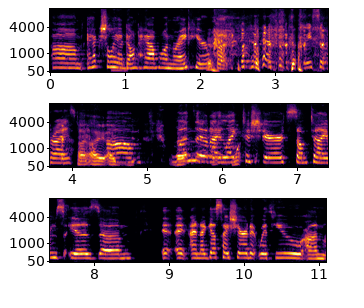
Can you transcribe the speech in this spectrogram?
um, actually, I um, don't have one right here, but we surprised. I, I, um, one that I like to share sometimes is, um, and I guess I shared it with you on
